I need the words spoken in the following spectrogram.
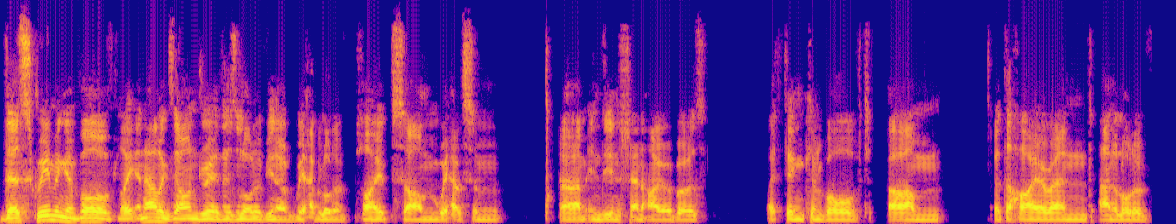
There's screaming involved. Like in Alexandria, there's a lot of, you know, we have a lot of pipes. Um, we have some um, Indian Shehnai oboes, I think, involved um, at the higher end, and a lot of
